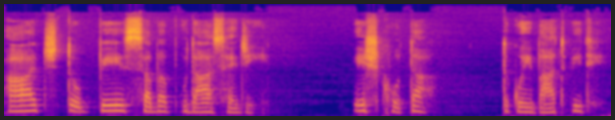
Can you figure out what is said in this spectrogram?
آج تو بے سبب اداس ہے جی۔ عشق ہوتا تو کوئی بات بھی تھی۔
